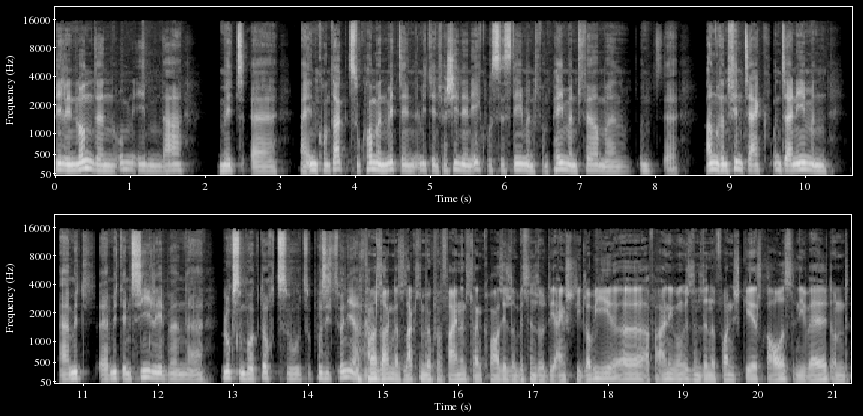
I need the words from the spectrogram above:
viel in London, um eben da mit äh, in Kontakt zu kommen mit den, mit den verschiedenen Ökosystemen von Paymentfirmen und äh, anderen Fintech-Unternehmen äh, mit, äh, mit dem Ziel eben äh, Luxemburg doch zu, zu positionieren. Das kann man sagen, dass Luxemburg für Finance dann quasi so ein bisschen so die eigentlich die Lobbyvereinigung ist im Sinne von, ich gehe jetzt raus in die Welt und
